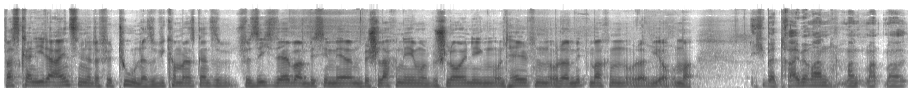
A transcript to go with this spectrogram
Was kann jeder Einzelne dafür tun? Also wie kann man das Ganze für sich selber ein bisschen mehr in Beschlag nehmen und beschleunigen und helfen oder mitmachen oder wie auch immer? Ich übertreibe man, man, man,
